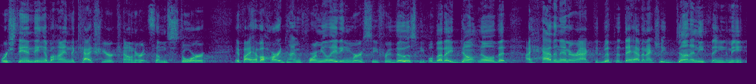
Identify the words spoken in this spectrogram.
or standing behind the cashier counter at some store, if I have a hard time formulating mercy for those people that I don't know, that I haven't interacted with, that they haven't actually done anything to me,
